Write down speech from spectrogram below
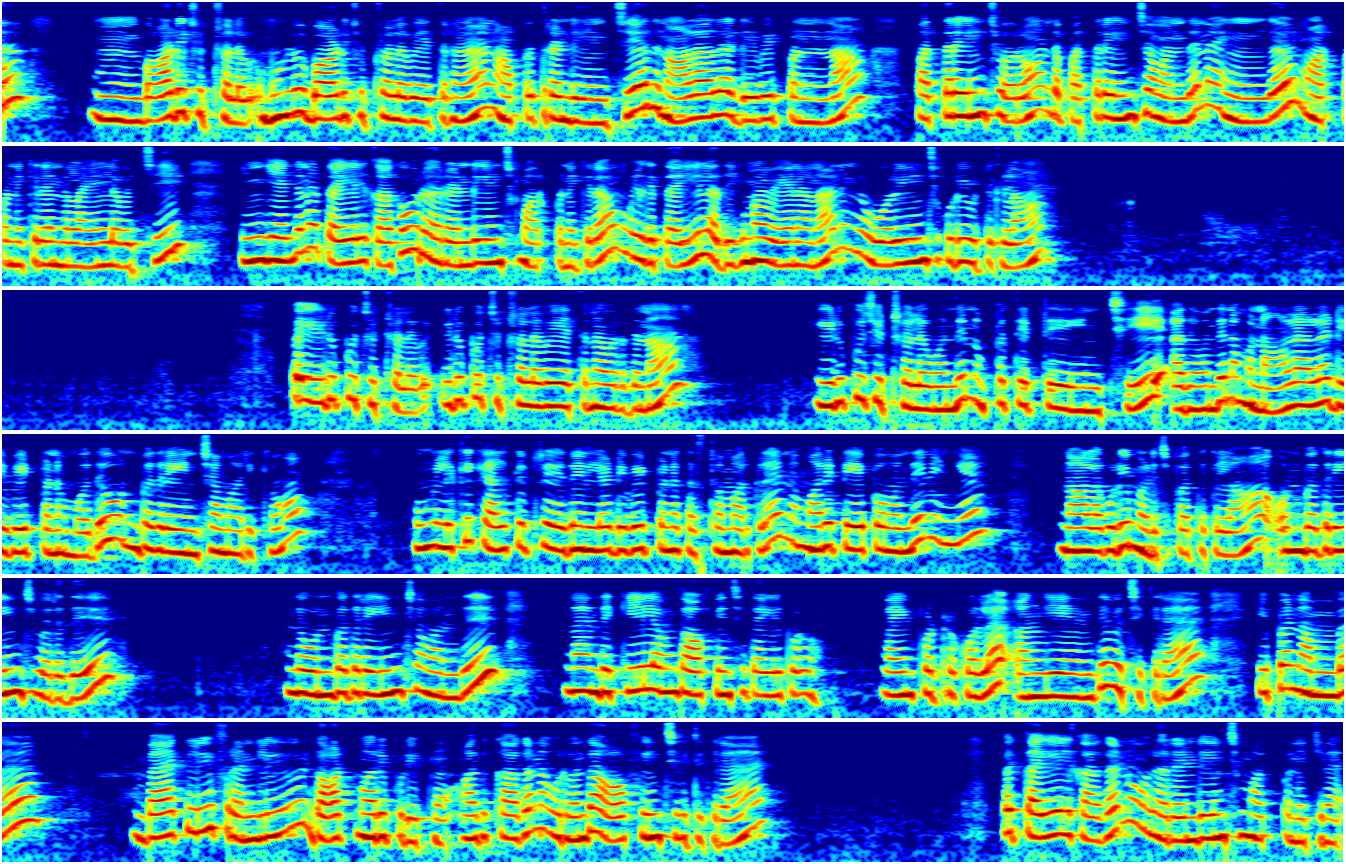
பாடி சுற்றளவு முழு பாடி சுற்றளவு ஏற்றுனா நாற்பத்தி ரெண்டு இன்ச்சு. அது நாலால் டிவைட் பண்ணால் பத்தரை இன்ச் வரும். அந்த பத்தரை இன்ச்சை வந்து நான் இங்கே மார்க் பண்ணிக்கிறேன் இந்த லைனில் வச்சு. இங்கேருந்து நான் தையலுக்காக ஒரு ரெண்டு இன்ச் மார்க் பண்ணிக்கிறேன். உங்களுக்கு தையல் அதிகமாக வேணான்னா நீங்கள் ஒரு இன்ச் கூட விட்டுக்கலாம். இப்போ இடுப்பு சுற்றளவு இடுப்பு சுற்றளவு எத்தனை வருதுன்னா இடுப்பு சுற்றளவு வந்து முப்பத்தெட்டு இன்ச்சு. அதை வந்து நம்ம நாலால் டிவைட் பண்ணும்போது ஒன்பதரை இன்ச்சாக மாறிக்கும். உங்களுக்கு கேல்குலேட்டர் எதுவும் இல்லை டிவைட் பண்ண கஷ்டமாக இருக்குன்னா இந்த மாதிரி டேப்பை வந்து நீங்கள் நாலாக கூட மடித்து பார்த்துக்கலாம். ஒன்பதரை இன்ச் வருது. அந்த ஒன்பதரை இன்ச்சை வந்து நான் இந்த கீழே வந்து ஆஃப் இன்ச் தையல் போ லைன் போட்டிருக்கோம்ல அங்கேருந்து வச்சுக்கிறேன். இப்போ நம்ம பேக்லேயும் ஃப்ரண்ட்லேயும் டாட் மாதிரி பிடிப்போம். அதுக்காக நான் ஒரு வந்து ஆஃப் இன்ச் விட்டுக்கிறேன். இப்போ தையலுக்காக நான் ஒரு ரெண்டு இன்ச் மார்க் பண்ணிக்கிறேன்.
